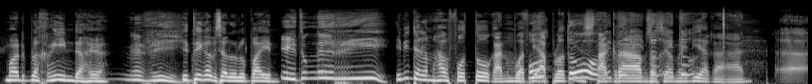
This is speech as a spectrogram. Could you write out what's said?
Madep belakang indah ya. ngeri Itu yang gak bisa lu lupain. itu ngeri Ini dalam hal foto kan buat Foto, diupload di Instagram, itu- itu- sosial itu- media kan. Eh,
